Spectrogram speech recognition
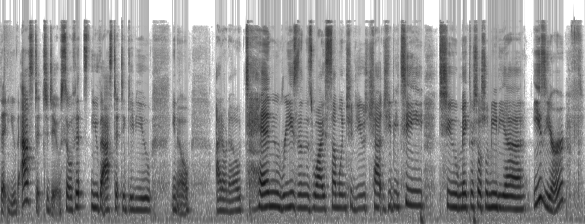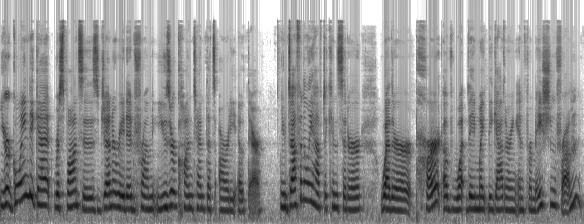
that you've asked it to do. So if it's you've asked it to give you, you know, I don't know, 10 reasons why someone should use ChatGPT to make their social media easier, you're going to get responses generated from user content that's already out there. You definitely have to consider whether part of what they might be gathering information from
